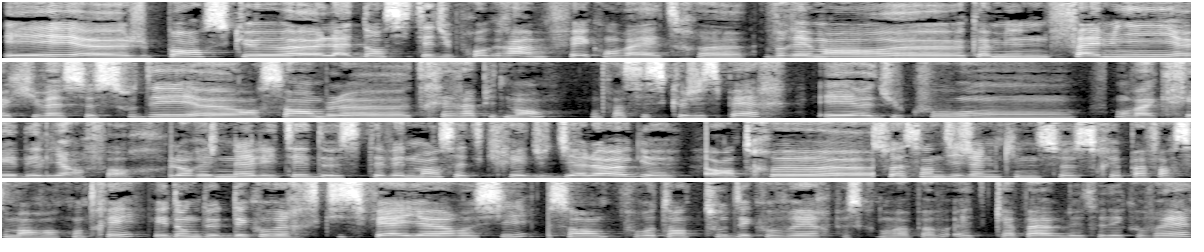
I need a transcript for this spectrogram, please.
Et je pense que la densité du programme fait qu'on va être vraiment comme une famille qui va se souder ensemble très rapidement. Enfin, c'est ce que j'espère. Et euh, du coup, on, va créer des liens forts. L'originalité de cet événement, c'est de créer du dialogue entre 70 euh, jeunes qui ne se seraient pas forcément rencontrés. Et donc de découvrir ce qui se fait ailleurs aussi, sans pour autant tout découvrir, parce qu'on va pas être capable de tout découvrir.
